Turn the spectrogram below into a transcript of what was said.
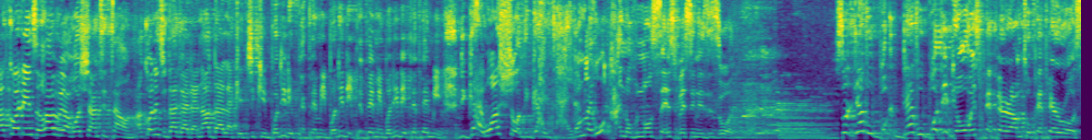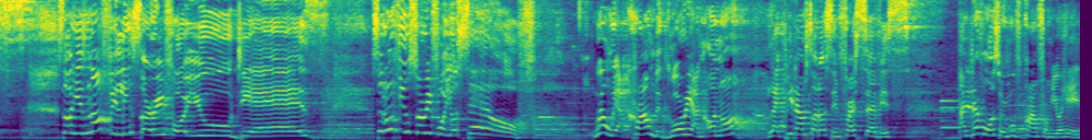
According to how we have watched Town, according to that guy that now died like a chicken, body they pepper me, body they pepper me, body they pepper me. The guy one shot, the guy died. I'm like, what kind of nonsense person is this one? So devil, devil body they always pepper him to pepper us. So he's not feeling sorry for you, dears. So don't feel sorry for yourself. When we are crowned with glory and honor, like Peter taught us in first service, and the devil wants to remove crown from your head.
